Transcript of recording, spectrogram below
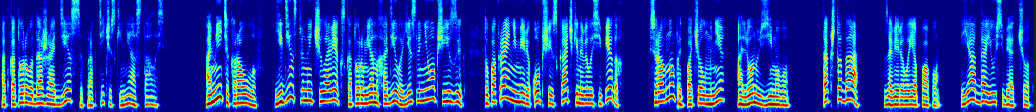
от которого даже Одессы практически не осталось. А Митя Караулов — единственный человек, с которым я находила, если не общий язык, то, по крайней мере, общие скачки на велосипедах, все равно предпочел мне Алену Зимову. «Так что да», — заверила я папу, — «я отдаю себе отчет.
